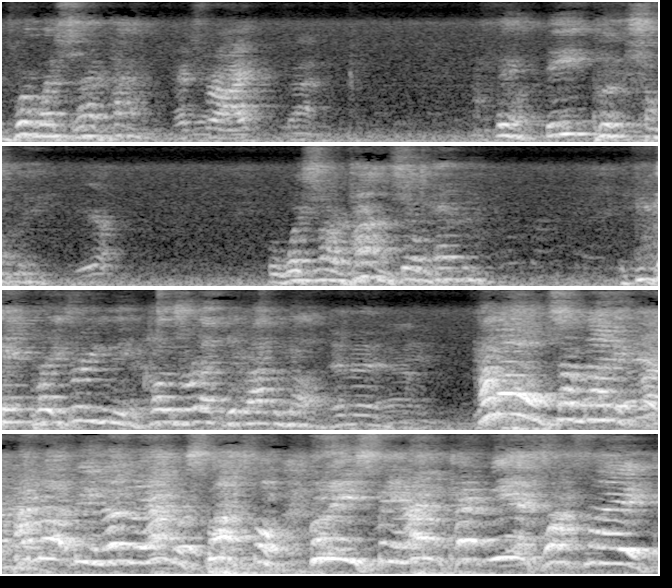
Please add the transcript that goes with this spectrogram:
Because we're wasting our time. That's right. I feel a big push on me. Yeah. We're wasting our time, Shelby Hampton. If you can't pray through, you need to close her up and get right with God. Amen. Come on, somebody. I'm not being ugly. I'm responsible for these men. I don't care if he is twice my age.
